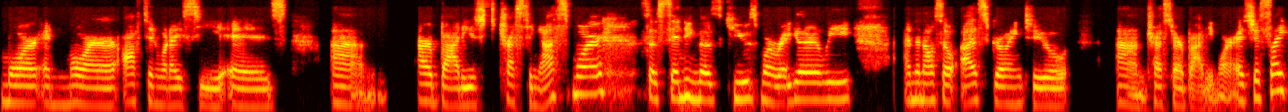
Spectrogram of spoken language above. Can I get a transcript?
more and more, often what I see is um, our bodies trusting us more. so sending those cues more regularly. And then also us growing to um, trust our body more. It's just like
